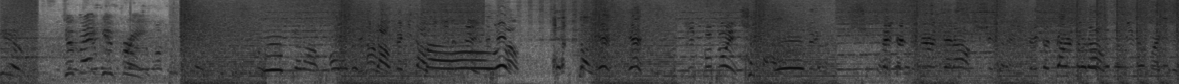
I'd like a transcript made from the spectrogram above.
you, to make you free. Yes, yes. Keep good going. Oh, Satan spirit, get out. Satan spirit, get out.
